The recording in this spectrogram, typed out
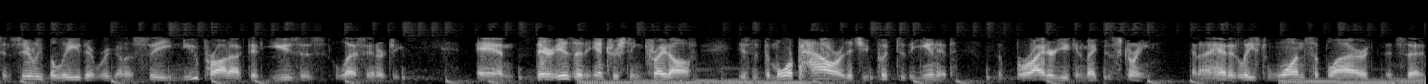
sincerely believe that we're going to see new product that uses less energy. And there is an interesting trade-off. is that the more power that you put to the unit, the brighter you can make the screen. And I had at least one supplier that said,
